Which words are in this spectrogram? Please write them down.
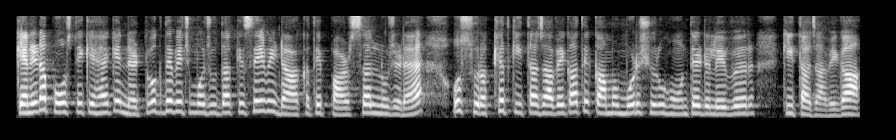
ਕੈਨੇਡਾ ਪੋਸਟ ਨੇ ਕਿਹਾ ਕਿ ਨੈਟਵਰਕ ਦੇ ਵਿੱਚ ਮੌਜੂਦਾ ਕਿਸੇ ਵੀ ਡਾਕ ਅਤੇ ਪਾਰਸਲ ਨੂੰ ਜਿਹੜਾ ਹੈ ਉਹ ਸੁਰੱਖਿਅਤ ਕੀਤਾ ਜਾਵੇਗਾ ਤੇ ਕੰਮ ਮੁੜ ਸ਼ੁਰੂ ਹੋਣ ਤੇ ਡਿਲੀਵਰ ਕੀਤਾ ਜਾਵੇਗਾ।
